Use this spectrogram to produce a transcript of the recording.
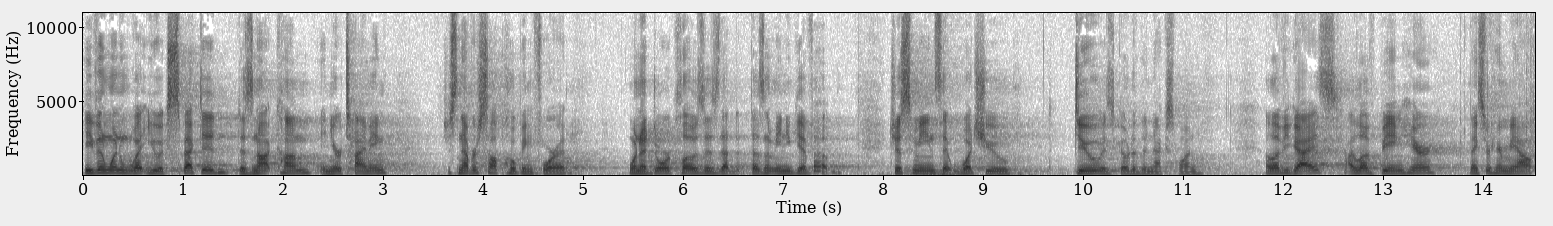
Even when what you expected does not come in your timing, just never stop hoping for it. When a door closes, that doesn't mean you give up. Just means that what you do is go to the next one. I love you guys. I love being here. Thanks for hearing me out.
